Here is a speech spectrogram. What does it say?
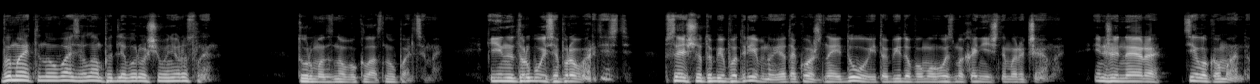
Ви маєте на увазі лампи для вирощування рослин? Турман знову класнув пальцями. І не турбуйся про вартість. Все, що тобі потрібно, я також знайду і тобі допомогу з механічними речами. Інженера, цілу команду.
